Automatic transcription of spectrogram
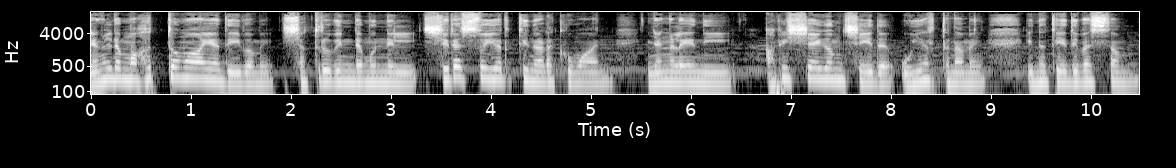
ഞങ്ങളുടെ മഹത്വമായ ദൈവമേ ശത്രുവിന്റെ മുന്നിൽ ശിരസ്സുയർത്തി നടക്കുവാൻ ഞങ്ങളെ നീ അഭിഷേകം ചെയ്ത് ഉയർത്തണമേ. ഇന്നത്തെ ദിവസം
